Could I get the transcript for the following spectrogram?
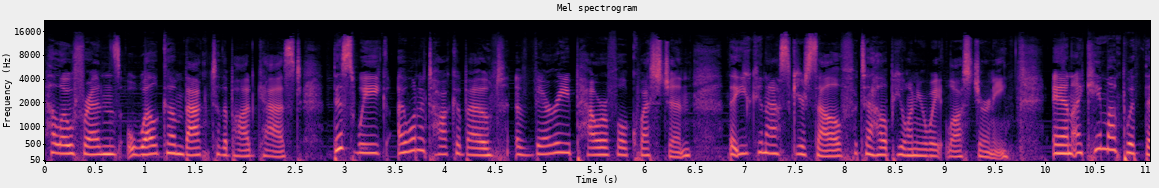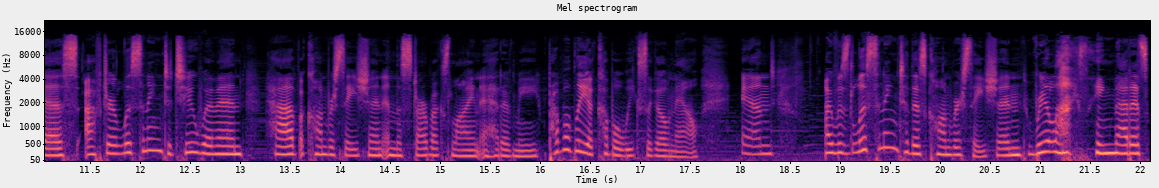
Hello, friends. Welcome back to the podcast. This week, I want to talk about a very powerful question that you can ask yourself to help you on your weight loss journey. And I came up with this after listening to two women have a conversation in the Starbucks line ahead of me, probably a couple weeks ago now. And I was listening to this conversation, realizing that it's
